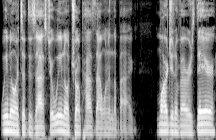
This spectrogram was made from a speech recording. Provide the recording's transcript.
we know it's a disaster. We know Trump has that one in the bag. margin of error is there,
